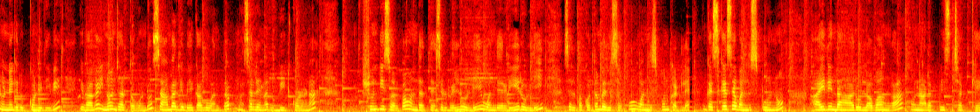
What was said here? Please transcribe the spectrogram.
ನುಣ್ಣೆಗೆ ರುಬ್ಕೊಂಡಿದ್ದೀವಿ. ಇವಾಗ ಇನ್ನೊಂದು ಜಾರ್ ತೊಗೊಂಡು ಸಾಂಬಾರಿಗೆ ಬೇಕಾಗುವಂಥ ಮಸಾಲೆನ ರುಬ್ಬಿ ಇಟ್ಕೊಳ್ಳೋಣ. ಶುಂಠಿ ಸ್ವಲ್ಪ ಒಂದು ಹತ್ತು ಹೆಸರು ಬೆಳ್ಳುಳ್ಳಿ, ಒಂದೆರಡು ಈರುಳ್ಳಿ, ಸ್ವಲ್ಪ ಕೊತ್ತಂಬರಿ ಸೊಪ್ಪು, ಒಂದು ಸ್ಪೂನ್ ಕಡಲೆ, ಗಸಗಸೆ ಒಂದು ಸ್ಪೂನು ಐದರಿಂದ ಆರು ಲವಂಗ, ನಾಲ್ಕು ಪೀಸ್ ಚಕ್ಕೆ.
